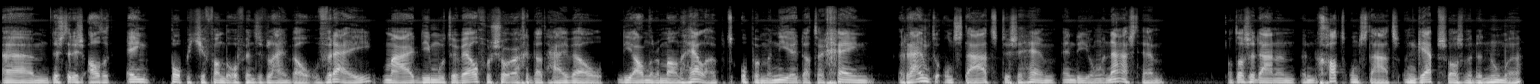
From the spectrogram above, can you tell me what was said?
Um, dus er is altijd één poppetje van de offensive line wel vrij. Maar die moet er wel voor zorgen dat hij wel die andere man helpt. Op een manier dat er geen ruimte ontstaat tussen hem en de jongen naast hem. Want als er daar een, een gat ontstaat, een gap zoals we dat noemen.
